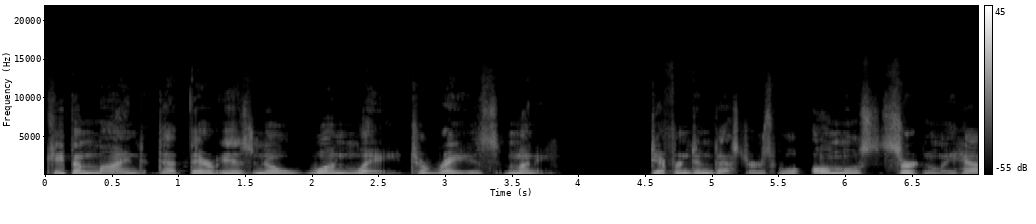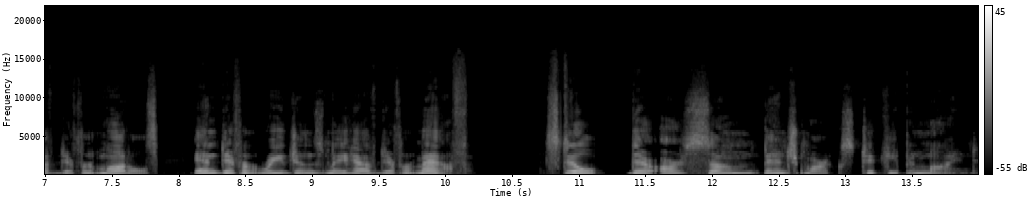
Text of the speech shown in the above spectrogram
Keep in mind that there is no one way to raise money. Different investors will almost certainly have different models, and different regions may have different math. Still, there are some benchmarks to keep in mind.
